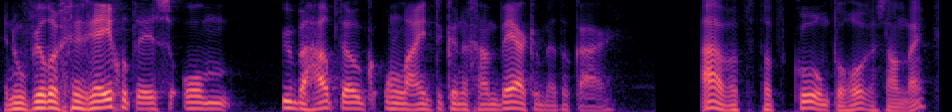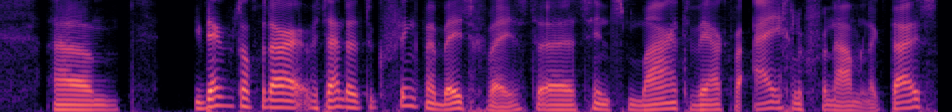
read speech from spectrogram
En hoeveel er geregeld is om überhaupt ook online te kunnen gaan werken met elkaar. Ah, wat, wat cool om te horen, Sander. Um, ik denk ook dat we daar, we zijn daar natuurlijk flink mee bezig geweest. Uh, sinds maart werken we eigenlijk voornamelijk thuis.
